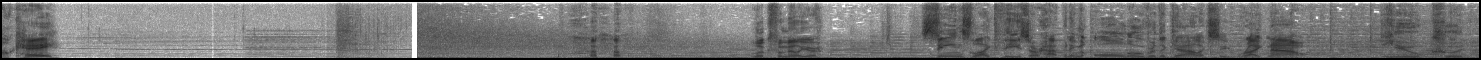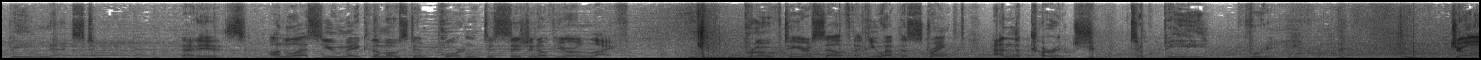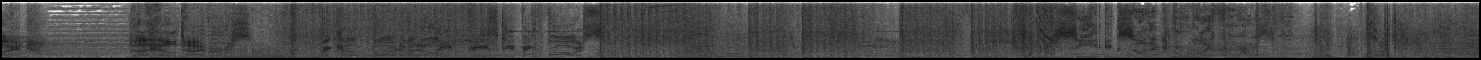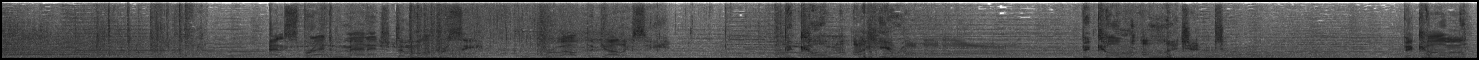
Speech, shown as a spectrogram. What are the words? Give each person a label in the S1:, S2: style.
S1: Okay.
S2: Look familiar? Scenes like these are happening all over the galaxy right now. You could be next. That is, unless you make the most important decision of your life. Prove to yourself that you have the strength and the courage to be
S3: And spread managed democracy throughout the galaxy. Become a hero. Become a legend. Become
